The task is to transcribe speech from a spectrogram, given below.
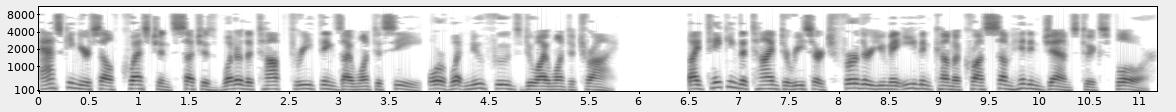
asking yourself questions such as, what are the top three things I want to see, or, what new foods do I want to try? By taking the time to research further you may even come across some hidden gems to explore.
